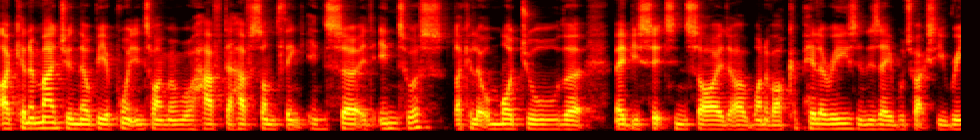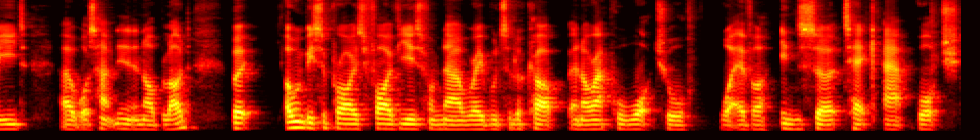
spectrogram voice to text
I can imagine there'll be a point in time when we'll have to have something inserted into us, like a little module that maybe sits inside uh, one of our capillaries and is able to actually read uh, what's happening in our blood. But I wouldn't be surprised five years from now we're able to look up and our Apple Watch or whatever insert tech app watch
